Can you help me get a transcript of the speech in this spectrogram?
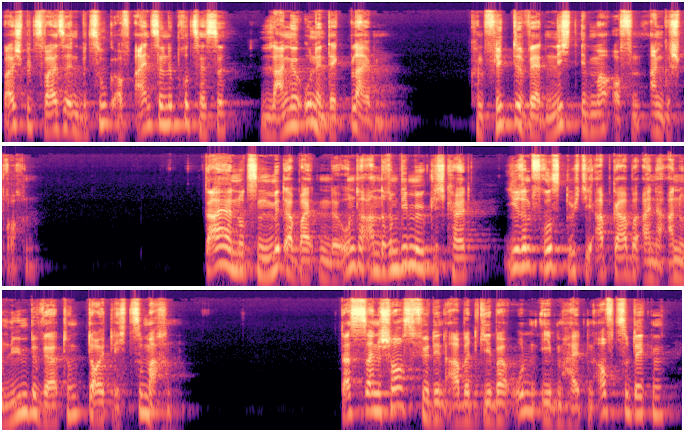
beispielsweise in Bezug auf einzelne Prozesse, lange unentdeckt bleiben. Konflikte werden nicht immer offen angesprochen. Daher nutzen Mitarbeitende unter anderem die Möglichkeit, ihren Frust durch die Abgabe einer anonymen Bewertung deutlich zu machen. Das ist eine Chance für den Arbeitgeber, Unebenheiten aufzudecken,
